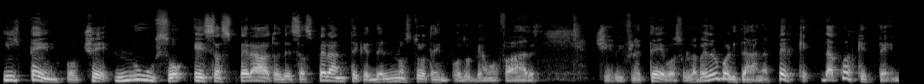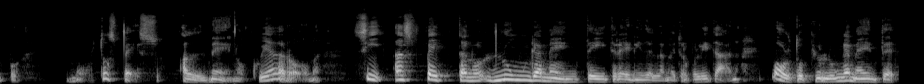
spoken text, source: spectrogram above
Il tempo c'è l'uso esasperato ed esasperante che del nostro tempo dobbiamo fare. Ci riflettevo sulla metropolitana perché da qualche tempo, molto spesso, almeno qui a Roma, si aspettano lungamente i treni della metropolitana, molto più lungamente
